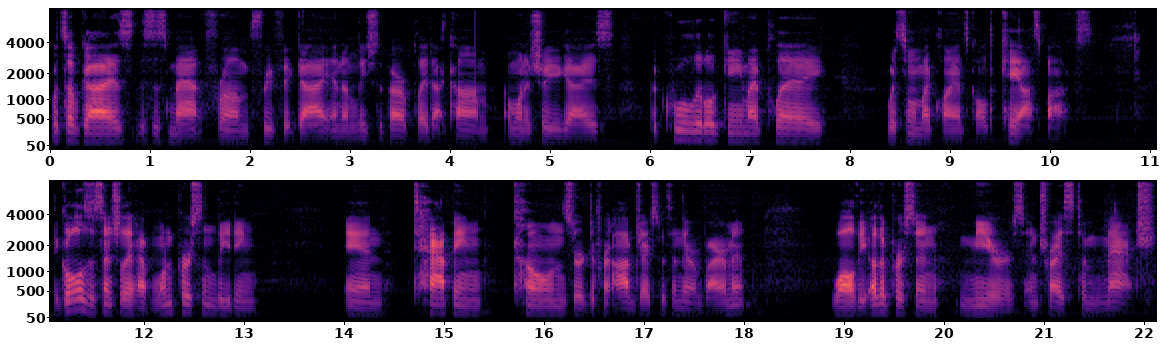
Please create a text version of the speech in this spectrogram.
What's up guys? This is Matt from FreeFitGuy and UnleashThePowerPlay.com. I want to show you guys a cool little game I play with some of my clients called Chaos Box. The goal is essentially to have one person leading and tapping cones or different objects within their environment while the other person mirrors and tries to match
